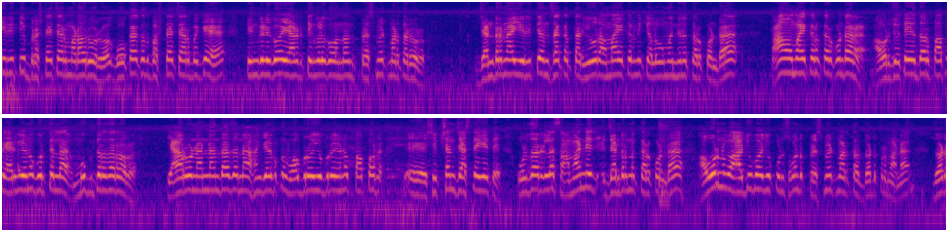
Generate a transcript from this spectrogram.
ಈ ರೀತಿ ಭ್ರಷ್ಟಾಚಾರ ಮಾಡೋರು ಗೋಕಾಕದ ಭ್ರಷ್ಟಾಚಾರ ಬಗ್ಗೆ ತಿಂಗಳಿಗೋ ಎರಡು ತಿಂಗಳಿಗೋ ಒಂದೊಂದು ಪ್ರೆಸ್ ಮೀಟ್ ಮಾಡ್ತಾರೆ ಇವರು. ಜನರನ್ನ ಈ ರೀತಿ ಅನ್ಸಕತ್ತಾರೆ. ಇವ್ರು ಅಮಾಯಕರನ್ನ ಕೆಲವು ಮಂದಿನ ಕರ್ಕೊಂಡ, ತಾವು ಅಮಾಯಕರನ್ನ ಕರ್ಕೊಂಡಾರ. ಅವ್ರ ಜೊತೆ ಇದ್ದವ್ರು ಪಾಪ ಯಾರಿಗೂ ಏನೂ ಗೊತ್ತಿಲ್ಲ. ಮುಗ್ದ್ರದಾರ ಅವರು. ಯಾರು ನನ್ನ ಅಂದಾಜು ನಾ ಹಂಗೆ ಹೇಳ್ಬೇಕು ಒಬ್ಬರು ಇಬ್ಬರು ಏನೋ ಪಾಪ ಅವ್ರ ಶಿಕ್ಷಣ ಜಾಸ್ತಿ ಆಗೈತೆ. ಉಳ್ದವ್ರೆಲ್ಲ ಸಾಮಾನ್ಯ ಜನರನ್ನ ಕರ್ಕೊಂಡ ಅವ್ರನ್ನ ಆಜು ಬಾಜು ಕುಣಿಸ್ಕೊಂಡು ಪ್ರೆಸ್ ಮೀಟ್ ಮಾಡ್ತಾರೆ. ದೊಡ್ಡ ಪ್ರಮಾಣ. ದೊಡ್ಡ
